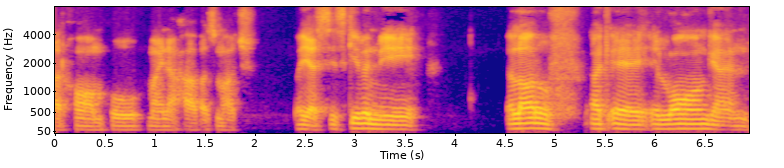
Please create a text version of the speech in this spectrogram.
at home who might not have as much. But yes, it's given me a lot of like a, a long and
